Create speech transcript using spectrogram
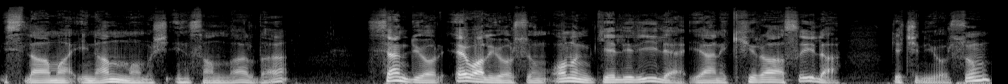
İslam'a inanmamış insanlar da sen diyor ev alıyorsun onun geliriyle yani kirasıyla geçiniyorsun.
